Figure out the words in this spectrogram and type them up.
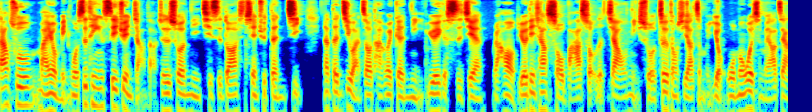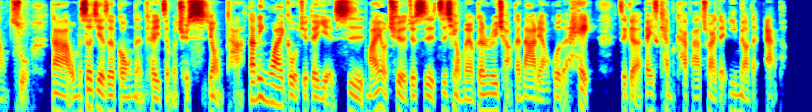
当初蛮有名，我是听 C 卷讲的，就是说你其实都要先去登记。那登记完之后，他会跟你约一个时间，然后有点像手把手的教你说这个东西要怎么用，我们为什么要这样做？那我们设计的这个功能可以怎么去使用它？那另外一个我觉得也是蛮有趣的，就是之前我们有跟 Richard 跟大家聊过的，Hey 这个 Basecamp 开发出来的 email 的 App，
